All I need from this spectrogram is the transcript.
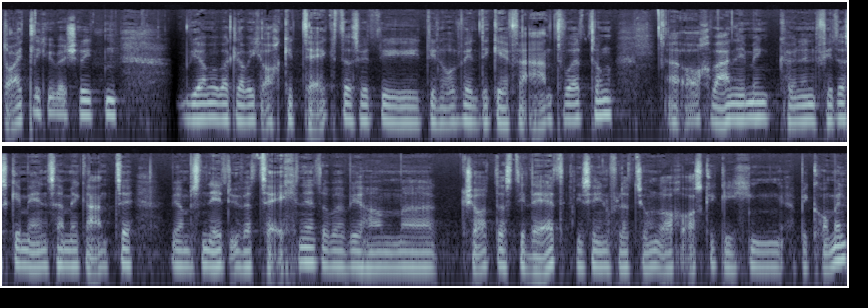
deutlich überschritten. Wir haben aber, glaube ich, auch gezeigt, dass wir die, die notwendige Verantwortung auch wahrnehmen können für das gemeinsame Ganze. Wir haben es nicht überzeichnet, aber wir haben äh, geschaut, dass die Leute diese Inflation auch ausgeglichen bekommen.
